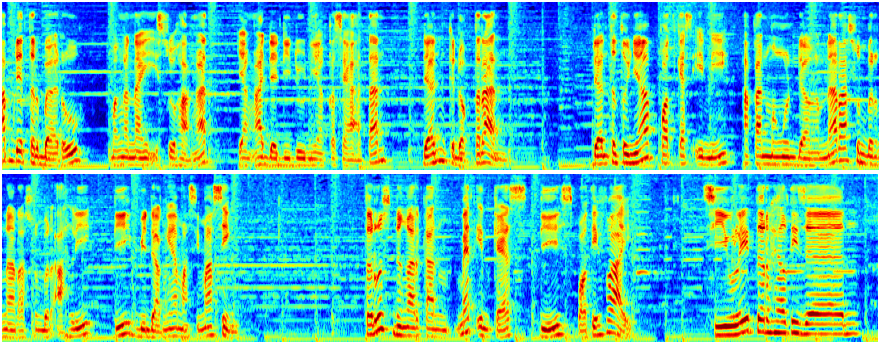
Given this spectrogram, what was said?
update terbaru mengenai isu hangat yang ada di dunia kesehatan dan kedokteran. Dan tentunya podcast ini akan mengundang narasumber-narasumber ahli di bidangnya masing-masing. Terus dengarkan Med in Cast di Spotify. See you later, Healthizen!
